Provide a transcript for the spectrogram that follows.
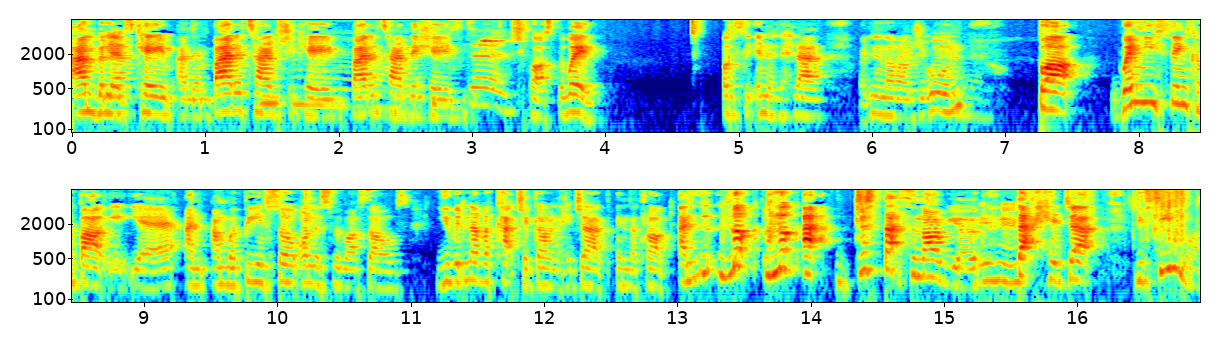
Ambulance came, and then by the time she came, by the time they She's came, dead. she passed away. Obviously, in the in the but when you think about it, yeah, and, and we're being so honest with ourselves, you would never catch a girl in a hijab in the club. And look, look at just that scenario, Mhm. that hijab. You've seen one,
